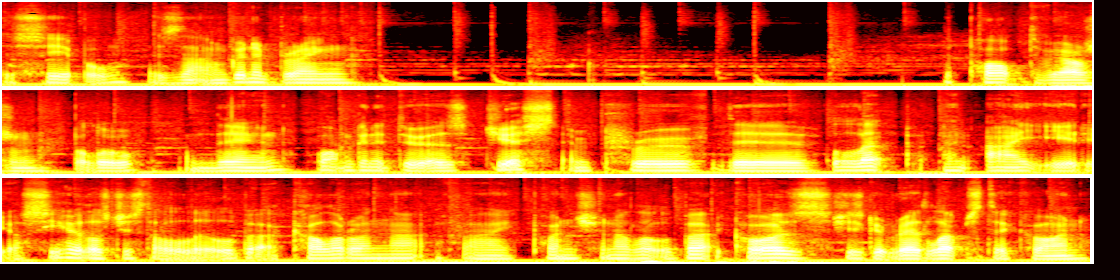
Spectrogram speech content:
disable, is that I'm going to bring the popped version below and then what I'm going to do is just improve the lip and eye area. See how there's just a little bit of colour on that if I punch in a little bit because she's got red lipstick on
